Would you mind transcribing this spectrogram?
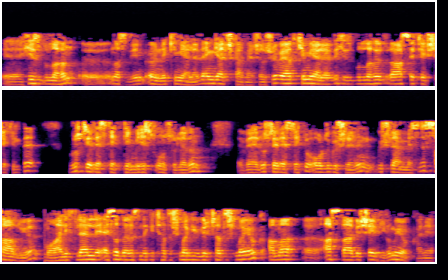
e, Hizbullah'ın e, nasıl diyeyim önüne kimi yerlerde engel çıkarmaya çalışıyor veya kimi yerlerde Hizbullah'ı rahatsız edecek şekilde Rusya destekli milis unsurların ve Rusya destekli ordu güçlerinin güçlenmesini sağlıyor. Muhaliflerle Esad arasındaki çatışma gibi bir çatışma yok ama e, asla bir şey durumu yok. Hani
